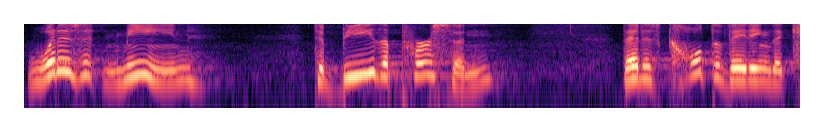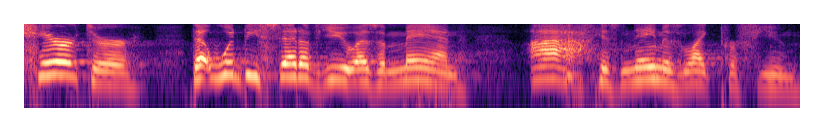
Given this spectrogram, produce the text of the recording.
What does it mean to be the person that is cultivating the character that would be said of you as a man, ah, his name is like perfume.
